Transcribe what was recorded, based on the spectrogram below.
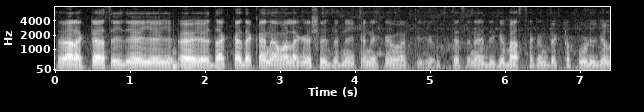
তো আর একটা আছে যে ধাক্কা ধাক্কা নামা লাগে সেই জন্য এখানে কেউ আর কি উঠতেছে না। এদিকে বাচ্চা কিন্তু একটা পড়ে গেল।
